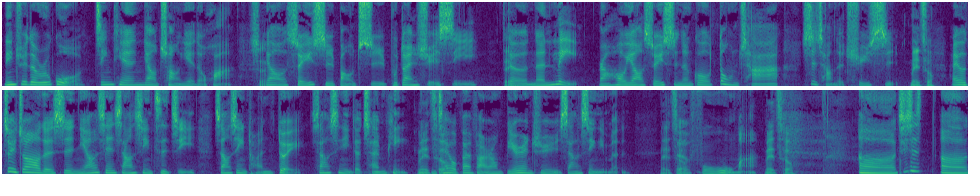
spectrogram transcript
您觉得如果今天要创业的话，是要随时保持不断学习的能力，然后要随时能够洞察市场的趋势。没错。还有最重要的是，你要先相信自己，相信团队，相信你的产品，没错，你才有办法让别人去相信你们的服务嘛。没错。呃，其实呃，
